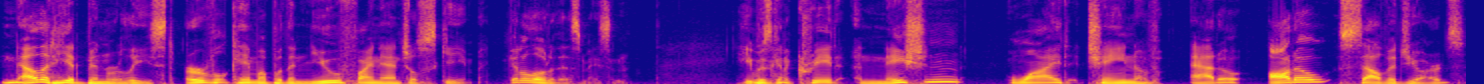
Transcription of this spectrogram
Now that he had been released, Ervil came up with a new financial scheme. Get a load of this, Mason. He was going to create a nationwide chain of auto, auto salvage yards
